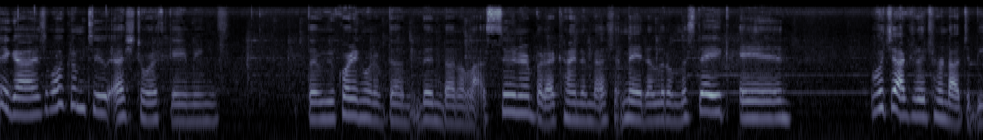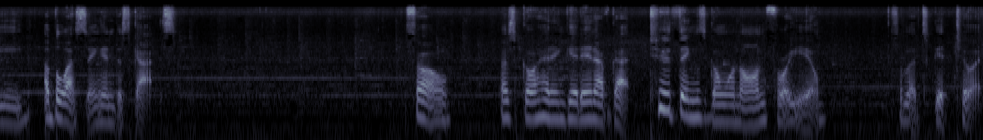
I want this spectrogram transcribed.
Hey guys, welcome to Ashtoreth Gaming's. The recording would have done been done a lot sooner, but I kind of made a little mistake, and which actually turned out to be a blessing in disguise. So, let's go ahead and get in. I've got two things going on for you, so let's get to it.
